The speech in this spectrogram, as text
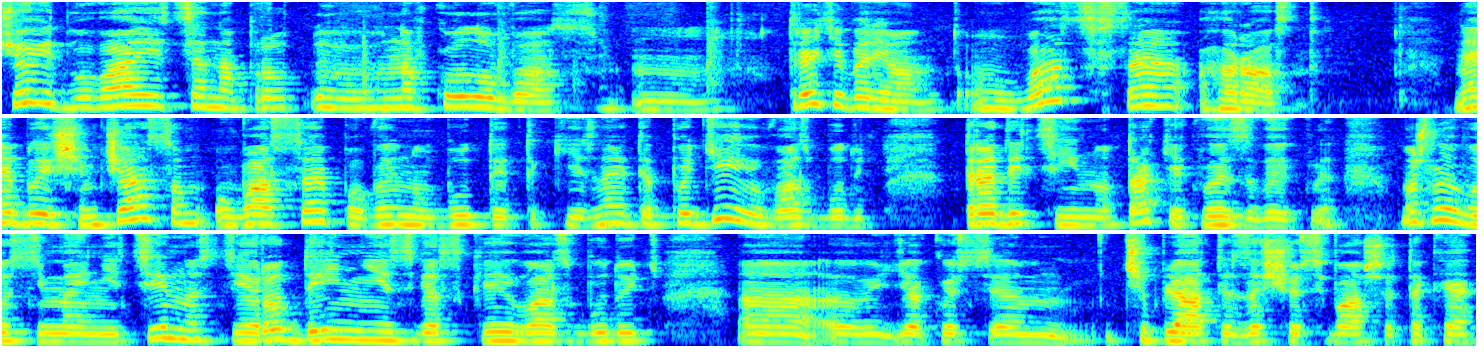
Що відбувається е, навколо вас? Третій варіант. У вас все гаразд. Найближчим часом у вас все повинно бути такі, знаєте, події у вас будуть традиційно, так як ви звикли. Можливо, сімейні цінності, родинні зв'язки вас будуть е, е, якось ем, чіпляти за щось ваше таке.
